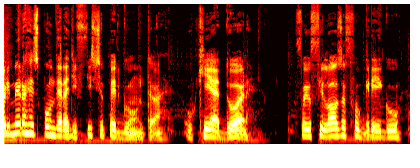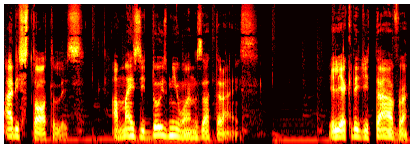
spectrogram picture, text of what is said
Primeiro a responder a difícil pergunta, o que é dor, foi o filósofo grego Aristóteles, há mais de dois mil anos atrás. Ele acreditava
